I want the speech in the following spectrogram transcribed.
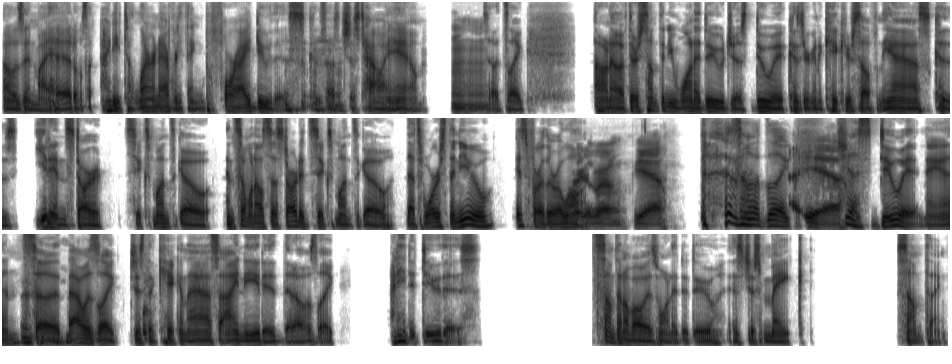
I was in my head. I was like, I need to learn everything before I do this because that's just how I am. Mhm. So it's like, I don't know if there's something you want to do, just do it because you're going to kick yourself in the ass because you didn't start six months ago, and someone else that started six months ago that's worse than you is further along. Or wrong. Yeah. so it's like, Uh, yeah. just do it, man. So that was like just the kick in the ass I needed. That I was like, I need to do this. Something I've always wanted to do is just make something.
